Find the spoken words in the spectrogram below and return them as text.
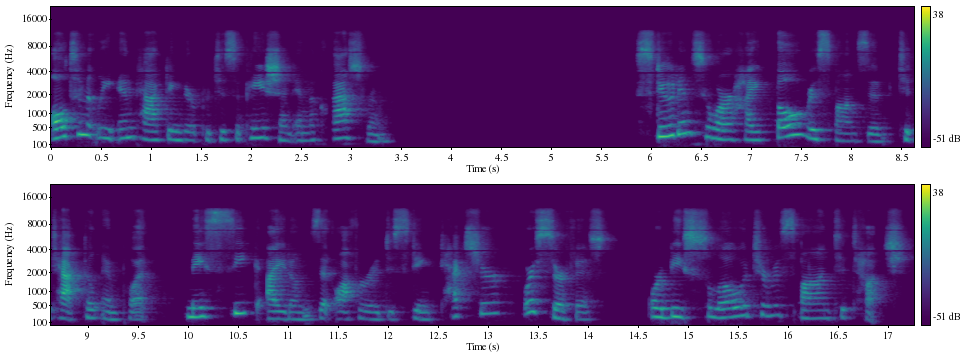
ultimately impacting their participation in the classroom. Students who are hypo-responsive to tactile input may seek items that offer a distinct texture or surface or be slow to respond to touch.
